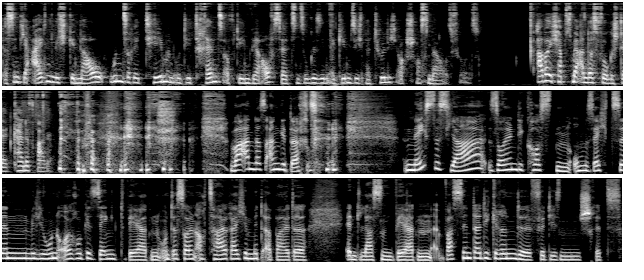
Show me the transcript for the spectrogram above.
das sind ja eigentlich genau unsere Themen und die Trends, auf denen wir aufsetzen. So gesehen ergeben sich natürlich auch Chancen daraus für uns. Aber ich habe es mir anders vorgestellt, keine Frage. War anders angedacht. Nächstes Jahr sollen die Kosten um 16 Millionen Euro gesenkt werden und es sollen auch zahlreiche Mitarbeiter entlassen werden. Was sind da die Gründe für diesen Schritt?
